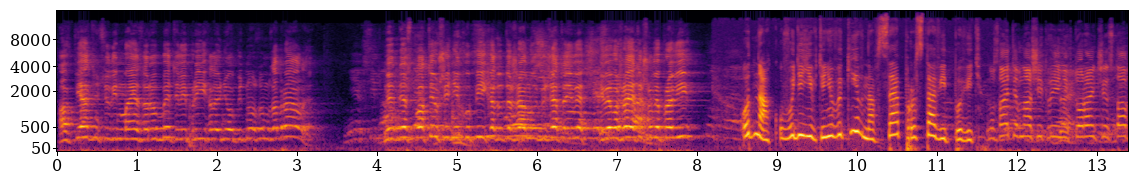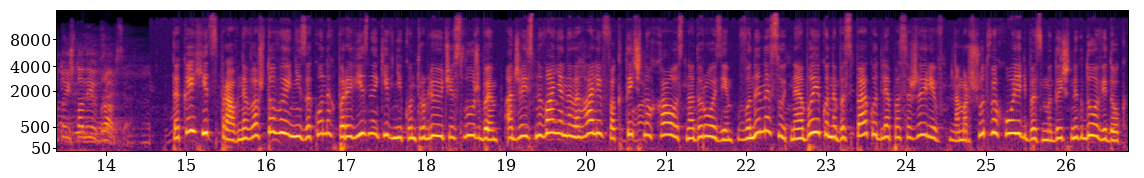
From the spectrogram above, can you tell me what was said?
А в п'ятницю він має заробити, ви приїхали в нього під носом забрали. Не, не сплативши ні копійка до державного бюджету, і ви, і ви вважаєте, що ви праві? Однак у водіїв-тіньовиків на все проста відповідь. Ну знаєте, в нашій країні хто раніше став, той штани вбрався. Такий хід справ не влаштовує ні законних перевізників, ні контролюючі служби, адже існування нелегалів фактично хаос на дорозі. Вони несуть неабияку небезпеку для пасажирів. На маршрут виходять без медичних довідок.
